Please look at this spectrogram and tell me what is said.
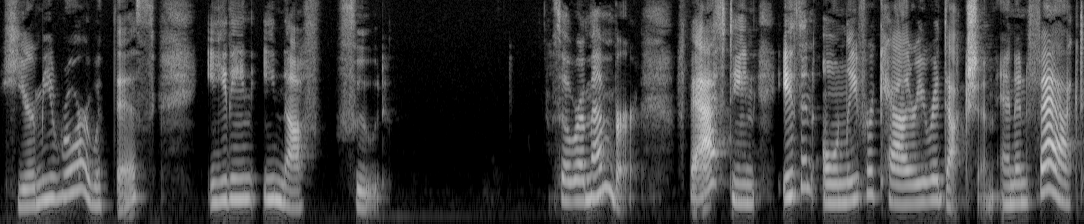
hear me roar with this, eating enough food. So remember, fasting isn't only for calorie reduction. And in fact,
